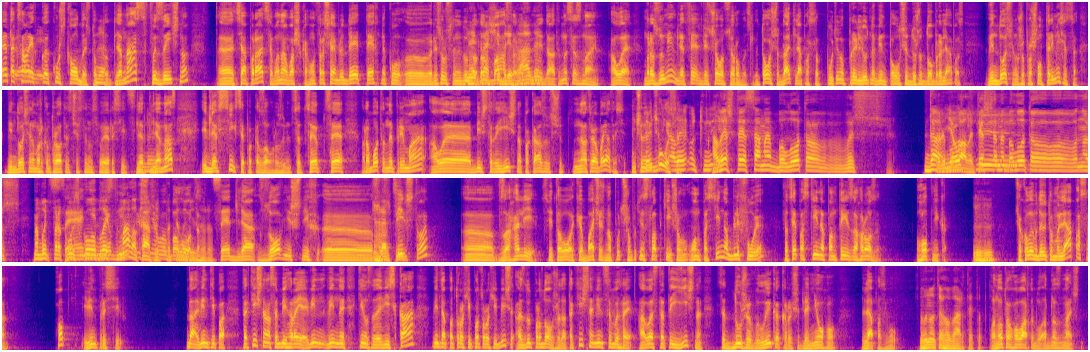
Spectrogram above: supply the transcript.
Це так само, як Курська область. Тобто для нас фізично е, ця праця вона важка. Ми втрачаємо людей, техніку, е, ресурси не йдуть до Найкращі Донбасу, бригади. розумієте, ми це знаємо. Але ми розуміємо, для, це, для чого це робиться. Для того, щоб дати ляпаса Путіну прилюдно, він отримав дуже добрий ляпас. Він досі, ну, вже пройшло три місяці, він досі не може контролювати частину своєї Росії. Це для, для нас і для всіх це показово, розумієте. Це, це, це робота не пряма, але більш стратегічна, показує, що не треба боятися. Нічого не відбулося. Але, от, Але ж те саме болото, ви ж да, я перебували. от, Те ж саме е, болото, воно ж, мабуть, про Це Курську область для мало кажуть по болота. телевізору. Це для зовнішніх е, суспільства, е, взагалі світового, яке бачиш на Путін, що Путін слабкий, що він постійно бліфує, що це постійно понти і загрози гопніка. Угу. Що коли видають йому ляпаса, хоп, і він присів. Да, він, типа, тактично нас обіграє. Він, він не кинув туди війська, він там потрохи-потрохи більше, а тут продовжує. Да. Тактично він це виграє. Але стратегічно це дуже велика, коротше, для нього ляпа звук. Воно того варте. Тобто. Воно того варто було однозначно.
